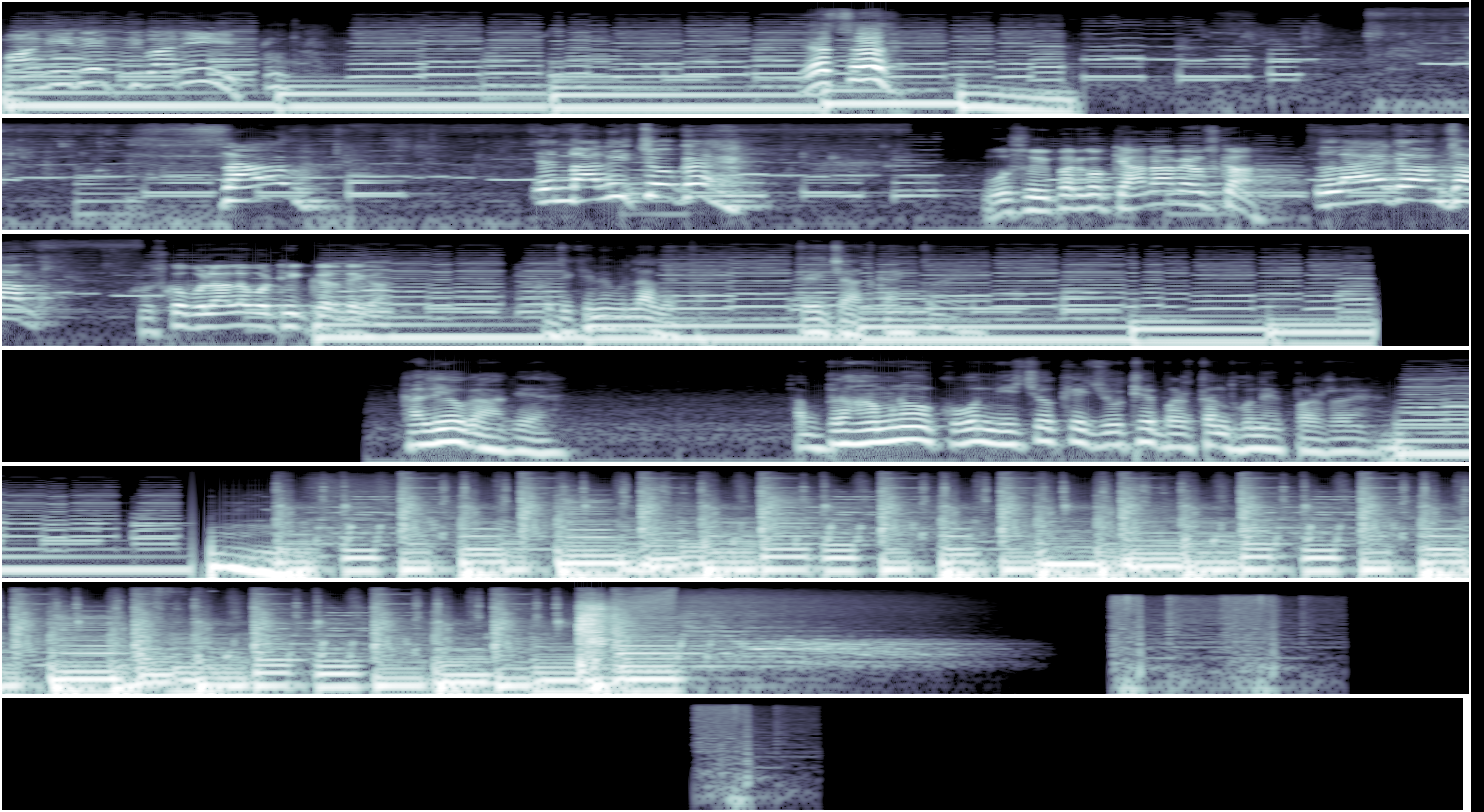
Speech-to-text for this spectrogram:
पानी दे Tiwari. Yes sir साहब ये नाली चौक है। वो स्वीपर को क्या नाम है उसका? लायक राम साहब। उसको बुला लो वो ठीक कर देगा। खुद ही ने बुला लेता है? तेरी जात का ही तो है। कलयुग आ गया है। अब ब्राह्मणों को नीचों के जूठे बर्तन धोने पड़ रहे हैं।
